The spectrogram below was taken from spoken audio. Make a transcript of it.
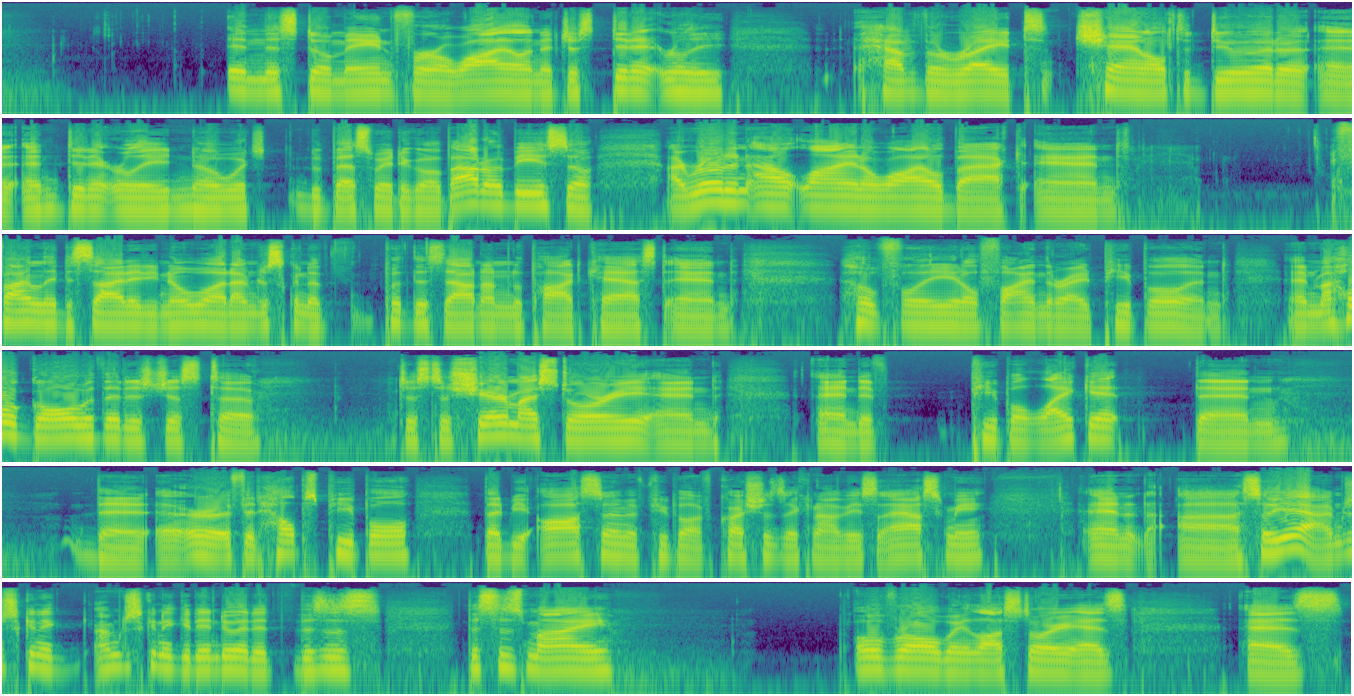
in this domain for a while, and it just didn't really have the right channel to do it uh, and, and didn't really know which the best way to go about it would be. So I wrote an outline a while back and finally decided, you know what, I'm just going to put this out on the podcast and hopefully it'll find the right people. And and my whole goal with it is just to just to share my story and and if people like it then then or if it helps people that'd be awesome. If people have questions they can obviously ask me and uh, so yeah i'm just gonna i'm just gonna get into it. it this is this is my overall weight loss story as as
